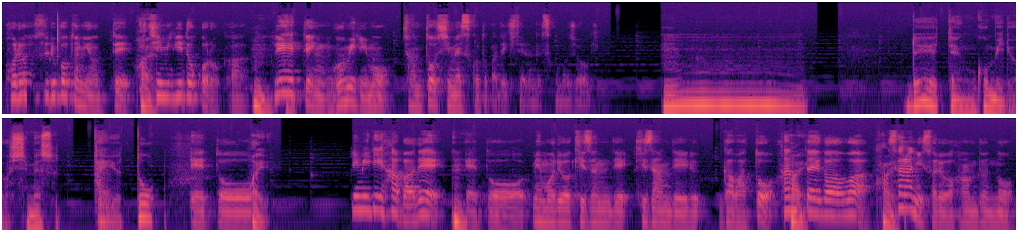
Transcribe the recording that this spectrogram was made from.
これをすることによってはい。1ミリどころかうん。0.5ミリもちゃんと示すことができてるんですこの定規。うーん。0.5ミリを示すっていうと、えっ、と、はい、1ミリ幅で、うん。えっ、とメモリを刻んで刻んでいる側と反対側は、はい。さらにそれを半分の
